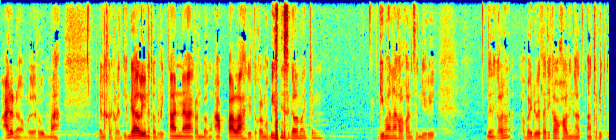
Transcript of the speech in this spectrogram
I don't know beli rumah dan akan kalian tinggalin atau beli tanah kalian bangun apalah gitu. Kalau mau bisnis segala macem gimana kalau kalian sendiri? Dan kalian by the way tadi kalau kalian ngatur itu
